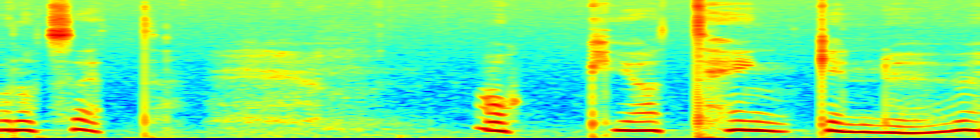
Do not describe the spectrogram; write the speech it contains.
på något sätt. Och jag tänker nu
